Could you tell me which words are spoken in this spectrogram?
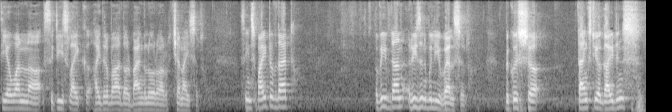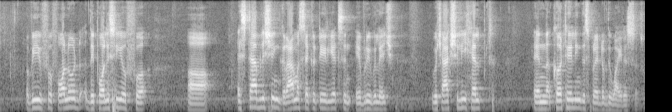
tier one uh, cities like Hyderabad or Bangalore or Chennai, sir. So in spite of that, we've done reasonably well, sir, because uh, thanks to your guidance, we've followed the policy of uh, uh, establishing grama secretariats in every village, which actually helped in curtailing the spread of the virus, sir.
